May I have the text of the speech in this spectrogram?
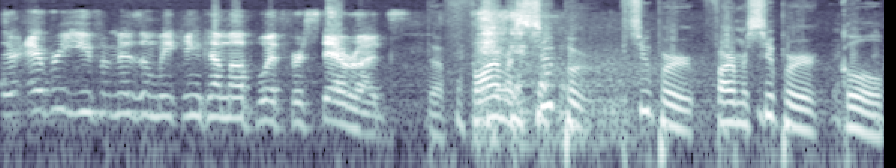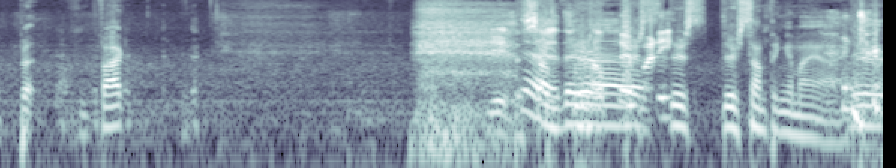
they're every euphemism we can come up with for steroids. the pharma super super pharma super cool, but fuck. Jesus, Yeah, something they're, uh, There's, there's there's something in my eye. they're,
